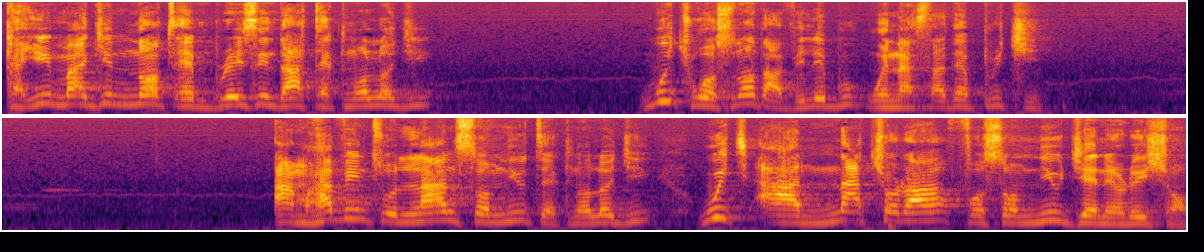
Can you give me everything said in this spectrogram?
Can you imagine not embracing that technology, which was not available when I started preaching? I'm having to learn some new technology which are natural for some new generation.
